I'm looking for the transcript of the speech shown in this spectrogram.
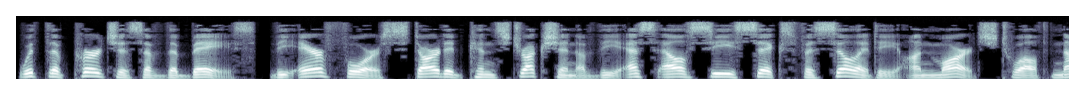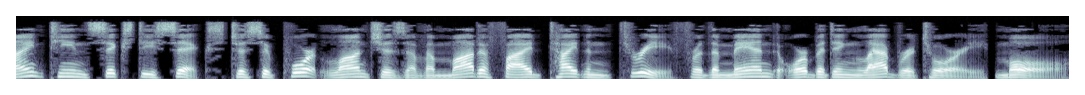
With the purchase of the base, the Air Force started construction of the SLC-6 facility on March 12, 1966 to support launches of a modified Titan III for the Manned Orbiting Laboratory MOL.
